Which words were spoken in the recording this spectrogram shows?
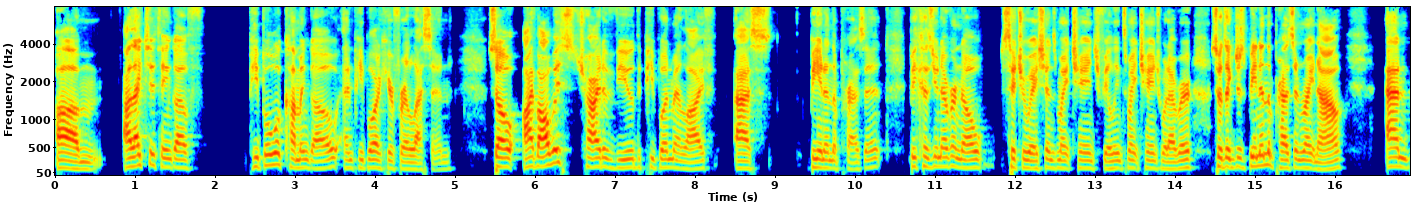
um i like to think of people will come and go and people are here for a lesson. So I've always tried to view the people in my life as being in the present because you never know situations might change feelings might change whatever. So it's like just being in the present right now and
